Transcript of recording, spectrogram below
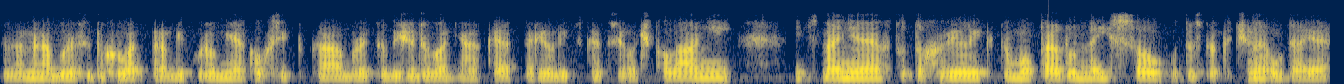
To znamená, bude se to chovat pravděpodobně jako chřipka, bude to vyžadovat nějaké periodické přeočkování. Nicméně v tuto chvíli k tomu opravdu nejsou dostatečné údaje,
